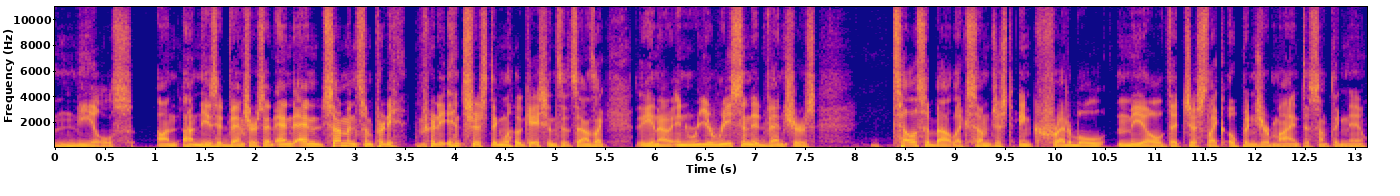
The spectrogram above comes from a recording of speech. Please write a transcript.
meals on on these adventures and and and some in some pretty pretty interesting locations it sounds like you know in your recent adventures tell us about like some just incredible meal that just like opens your mind to something new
